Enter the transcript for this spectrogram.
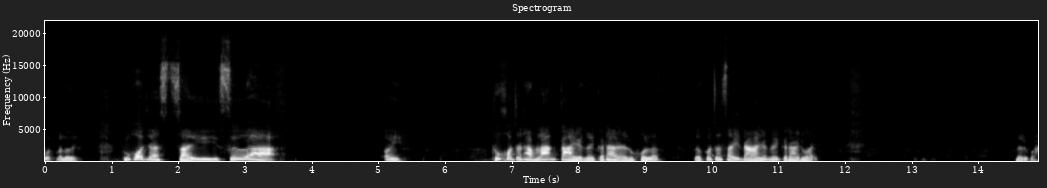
กดมาเลย ทุกคนจะใส่เสื้อ เอ้ย ทุกคนจะทำร่างกายยังไงก็ได้นะทุกคนแล้วแล้วก็จะใส่หน้ายังไงก็ได้ด้วยไม่ดีกว่า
